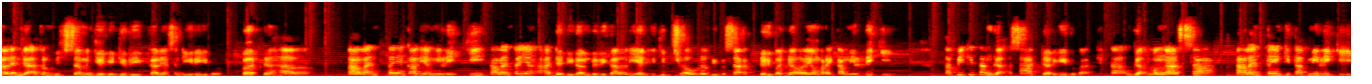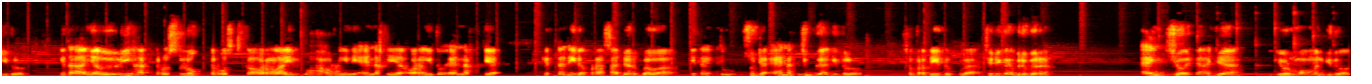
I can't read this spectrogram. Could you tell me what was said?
kalian nggak akan bisa menjadi diri kalian sendiri gitu. Padahal talenta yang kalian miliki, talenta yang ada di dalam diri kalian itu jauh lebih besar daripada yang mereka miliki. Tapi kita nggak sadar gitu kan, kita nggak mengasah talenta yang kita miliki gitu. Kita hanya lihat terus look terus ke orang lain, wah orang ini enak ya, orang itu enak ya kita tidak pernah sadar bahwa kita itu sudah enak juga gitu loh seperti itu enggak jadi kayak bener-bener enjoy aja your moment gitu.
